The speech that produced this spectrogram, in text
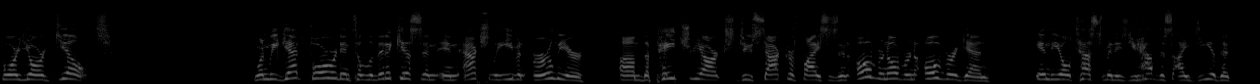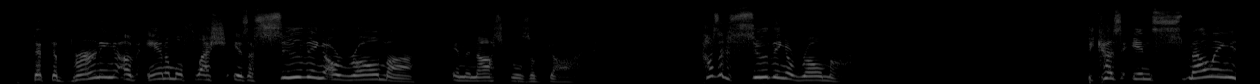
for your guilt. When we get forward into Leviticus and, and actually even earlier, um, the patriarchs do sacrifices, and over and over and over again in the Old Testament is you have this idea that, that the burning of animal flesh is a soothing aroma in the nostrils of God. How's it a soothing aroma? Because in smelling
